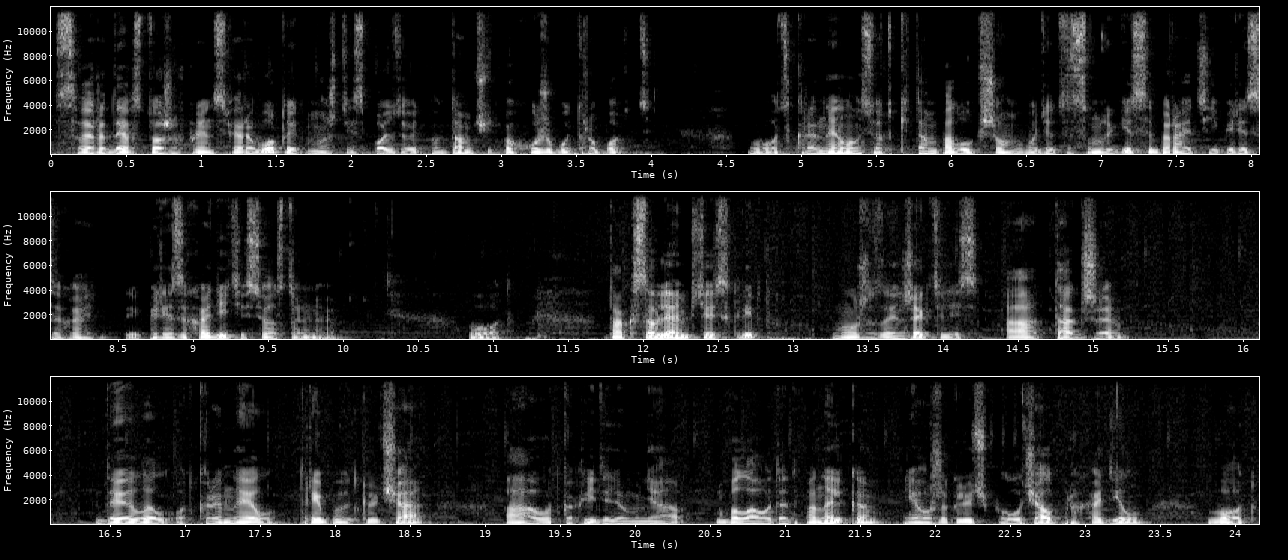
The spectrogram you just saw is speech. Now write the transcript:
с VRDevs тоже в принципе работает, можете использовать, но там чуть похуже будет работать. Вот, с Кренелом все-таки там получше, он будет и сундуки собирать, и перезаходить, перезаходить, и все остальное. Вот. Так, вставляем теперь скрипт, мы уже заинжектились. А также DLL от Кренел требует ключа. А вот как видели, у меня была вот эта панелька, я уже ключ получал, проходил. Вот.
